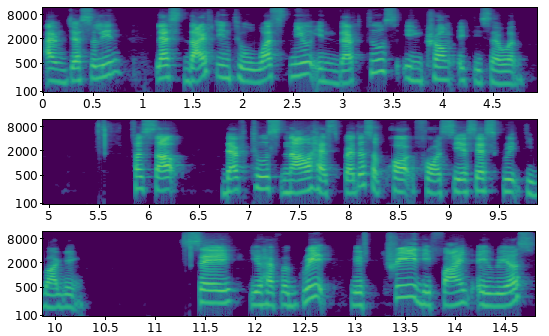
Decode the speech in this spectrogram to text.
I'm Jecelyn. Let's dive into what's new in DevTools in Chrome 87. First up, DevTools now has better support for CSS grid debugging. Say you have a grid with three defined areas,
